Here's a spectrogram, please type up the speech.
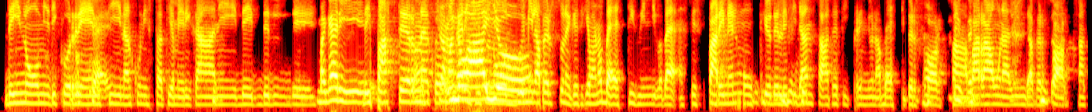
dei nomi ricorrenti okay. in alcuni stati americani, dei, dei, dei, magari, dei pattern, okay. cioè magari ci sono 2000 persone che si chiamano Betty, quindi vabbè, se spari nel mucchio delle fidanzate ti prendi una Betty per forza, sì, barra una Linda per esatto. forza.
